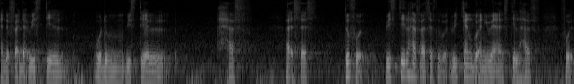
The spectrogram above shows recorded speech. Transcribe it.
and the fact that we still wouldn't we still have access to food. We still have access to food. We can go anywhere and still have food.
